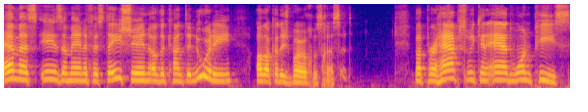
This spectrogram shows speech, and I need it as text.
Emes is a manifestation of the continuity of HaKadosh Baruch Hu's Chesed. But perhaps we can add one piece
